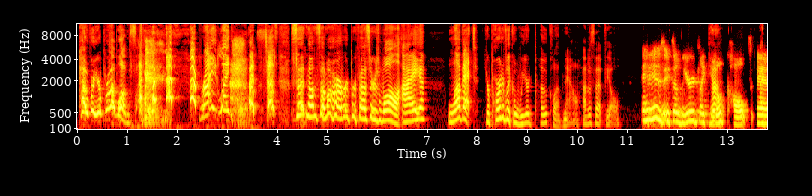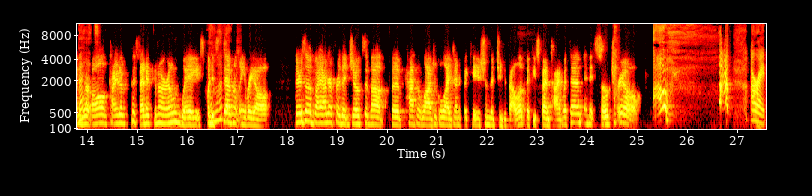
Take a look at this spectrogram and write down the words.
Poe for Your Problems. right? Like, it's just sitting on some Harvard professor's wall. I love it. You're part of like a weird Poe club now. How does that feel? It is. It's a weird, like yeah. little cult, and we're all kind of pathetic in our own ways, but I it's definitely it. real. There's a biographer that jokes about the pathological identification that you develop if you spend time with them, and it's so true. Oh, all right.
